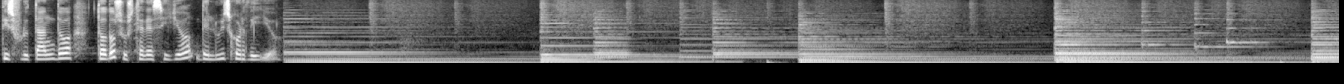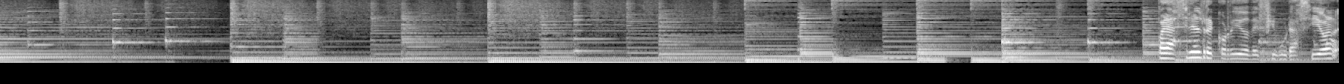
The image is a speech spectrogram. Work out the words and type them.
disfrutando todos ustedes y yo de Luis Gordillo. Para hacer el recorrido de figuración,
